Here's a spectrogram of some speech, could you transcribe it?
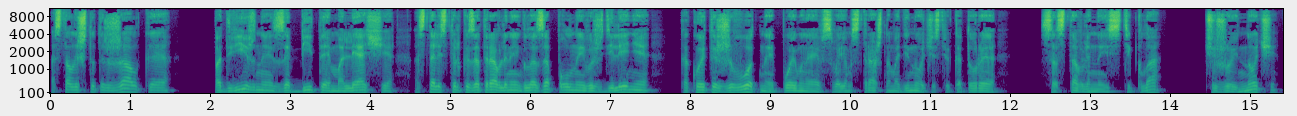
Осталось что-то жалкое, подвижная, забитая, молящая, остались только затравленные глаза, полные вожделения, какое-то животное, пойманное в своем страшном одиночестве, которое, составленное из стекла, чужой ночи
